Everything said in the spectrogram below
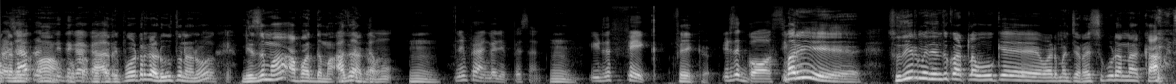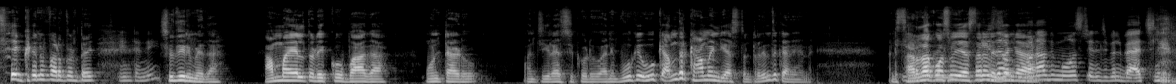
ఒక రిపోర్టర్గా అడుగుతున్నాను. నిజమా అబద్ధమా? అదే అబద్ధము. నేను ఫ్రాంక్గా చెప్పేశాను it's a fake. Fake. It's a gas మరి సుధీర్ మీద ఎందుకు అట్లా ఊకే వాడు మంచి రసి కూడా నా కామెంట్స్ ఎక్కువ పడుతుంటాయి? ఏంటండి? సుధీర్ మీద అమ్మాయిలతో ఎక్కువ బాగా? ఉంటాడు మంచి రసికుడు అని ఊకే ఊకే అందరు కామెంట్ చేస్తుంటారు. ఎందుకని అంటే సరదా కోసమే చేస్తారా? నిజంగా? One of the most eligible bachelor.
